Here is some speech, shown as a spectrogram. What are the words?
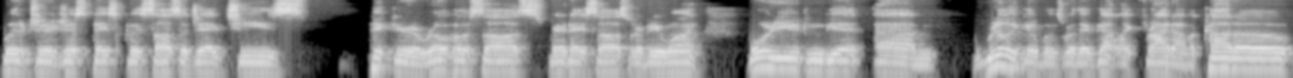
which are just basically sausage, egg, cheese. Pick your rojo sauce, verde sauce, whatever you want, or you can get um, really good ones where they've got like fried avocado,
